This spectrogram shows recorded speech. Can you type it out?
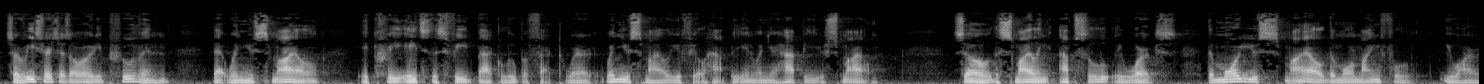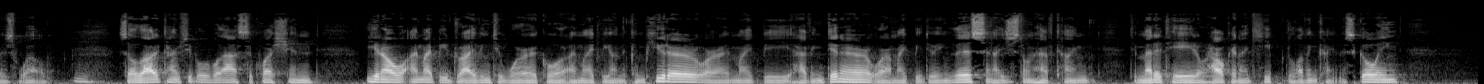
So, research has already proven that when you smile, it creates this feedback loop effect where when you smile, you feel happy, and when you're happy, you smile. So the smiling absolutely works. The more you smile, the more mindful you are as well. Mm. So a lot of times people will ask the question, you know, I might be driving to work, or I might be on the computer, or I might be having dinner, or I might be doing this, and I just don't have time to meditate, or how can I keep loving kindness going?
